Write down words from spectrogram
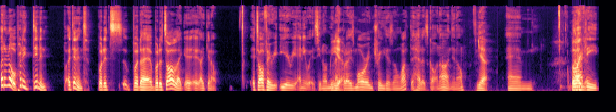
I don't know. Probably didn't. I didn't. But it's but uh, but it's all like it, it- like you know, it's all very eerie, anyways. You know what I mean? Like, Yeah. but I was more intrigued as on what the hell is going on. You know. Yeah, Um, But, like- the,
